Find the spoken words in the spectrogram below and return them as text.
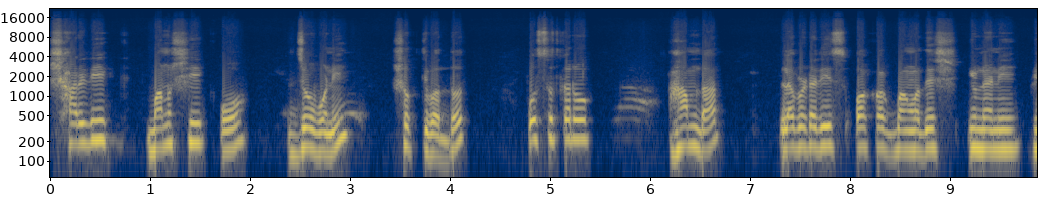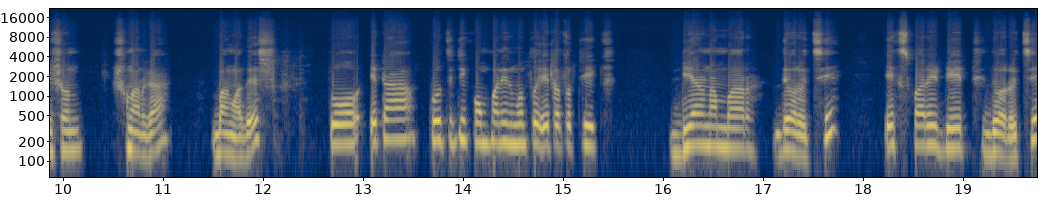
শারীরিক, মানসিক ও যৌবনী শক্তিবদ্ধ, প্রস্তুতকারক হামদাদ ল্যাবরেটরিজ ওয়ার্ক বাংলাদেশ, ইউনানি ভীষণ সোনারগাঁ, বাংলাদেশ। তো এটা প্রতিটি কোম্পানির মতো এটা তো ঠিক ডিআর নাম্বার দেওয়া রয়েছে, এক্সপায়ারি ডেট দেওয়া রয়েছে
